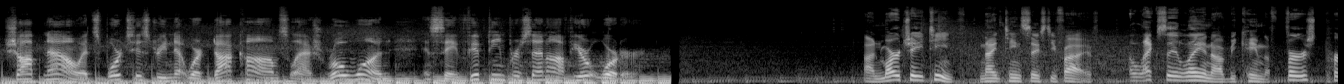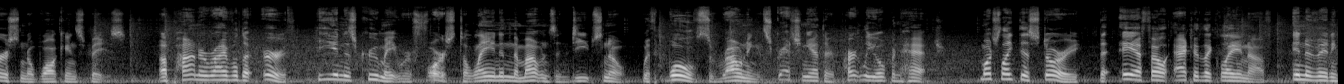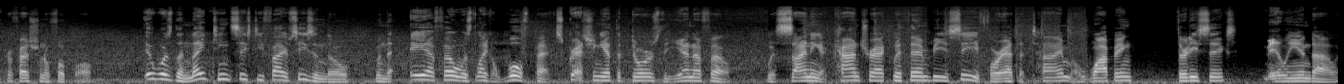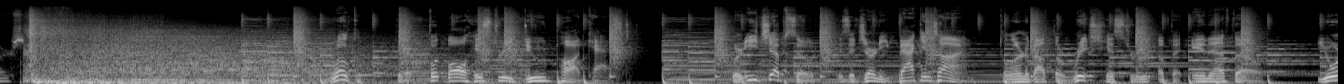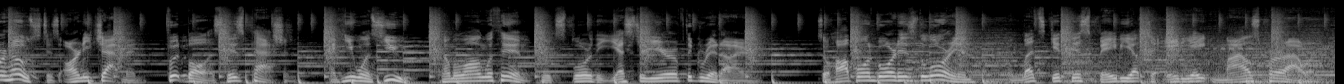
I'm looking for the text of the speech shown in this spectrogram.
Shop now at sportshistorynetwork.com slash row one and save 15% off your order. On March 18, 1965, Alexei Leonov became the first person to walk in space. Upon arrival to Earth, he and his crewmate were forced to land in the mountains in deep snow, with wolves surrounding and scratching at their partly open hatch. Much like this story, the AFL acted like Leonov, innovating professional football. It was the 1965 season, though, when the AFL was like a wolf pack scratching at the doors of the NFL, with signing a contract with NBC for, at the time, a whopping $36 million. Welcome to the Football History Dude podcast, where each episode is a journey back in time to learn about the rich history of the NFL. Your host is Arnie Chapman. Football is his passion, and he wants you to come along with him to explore the yesteryear of the gridiron. So hop on board his DeLorean and let's get this baby up to 88 miles per hour.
